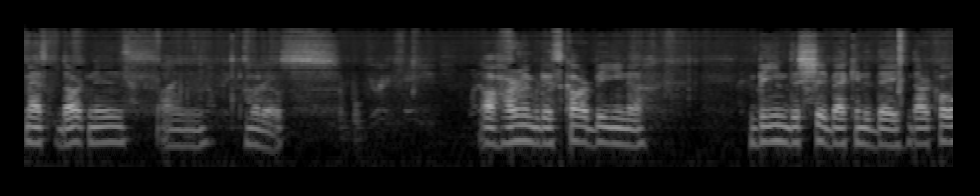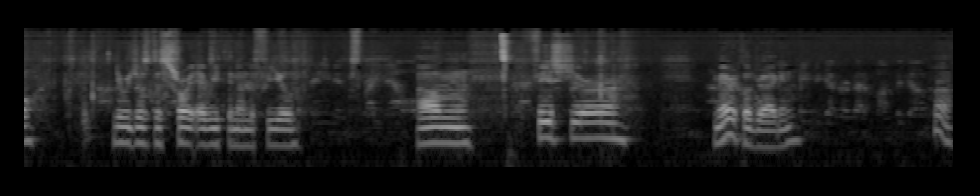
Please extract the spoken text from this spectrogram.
Mask of Darkness, um, what else? Oh, I remember this card being uh, being this shit back in the day. Dark Hole, you would just destroy everything on the field. Um, Fissure, Miracle Dragon, huh?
